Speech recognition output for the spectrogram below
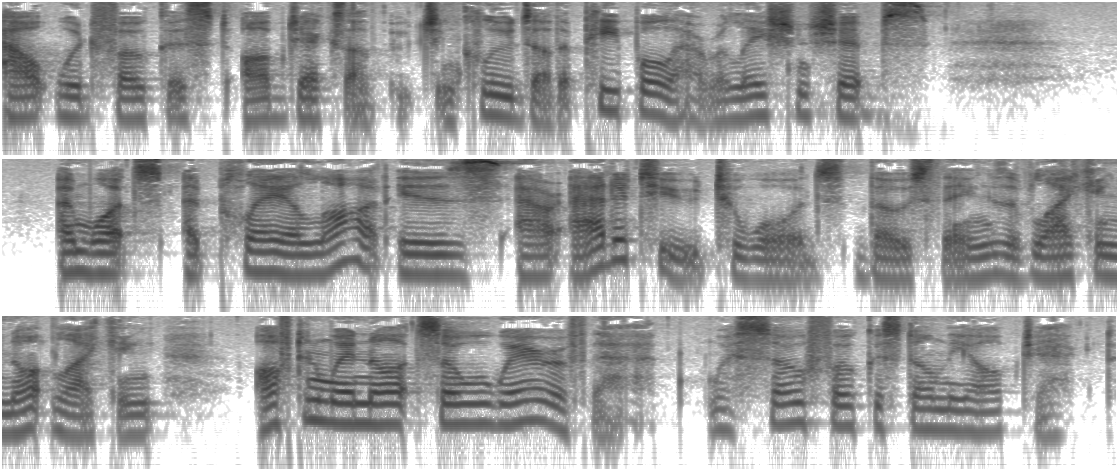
outward focused objects, which includes other people, our relationships. And what's at play a lot is our attitude towards those things of liking, not liking. Often we're not so aware of that. We're so focused on the object.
